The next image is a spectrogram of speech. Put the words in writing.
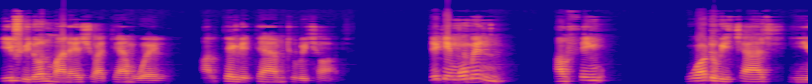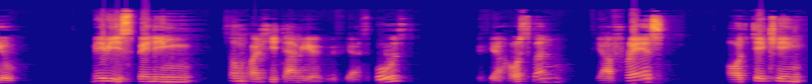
if you don't manage your time well and take the time to recharge. Take a moment and think what recharge you. Maybe spending some quality time with your spouse, with your husband, with your friends, or taking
